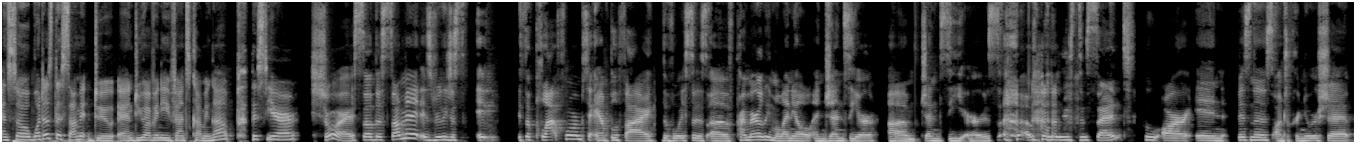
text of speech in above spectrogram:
And so what does the summit do? And do you have any events coming up this year? Sure. So the summit is really just it it's a platform to amplify the voices of primarily millennial and Gen Zer, um, Gen Zers of Congolese descent who are in business, entrepreneurship,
